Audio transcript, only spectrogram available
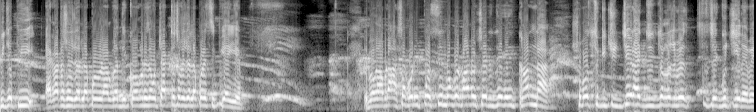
বিজেপি এগারোটা আসনে জয়লাভ করবে রাহুল গান্ধী কংগ্রেস এবং চারটা আসনে জয়লাভ করবে সিপিআইএম। এবং আমরা আশা করি পশ্চিমবঙ্গের মানুষের যে এই কান্না, সমস্ত কিছু যে রাজ্য গুছিয়ে দেবে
